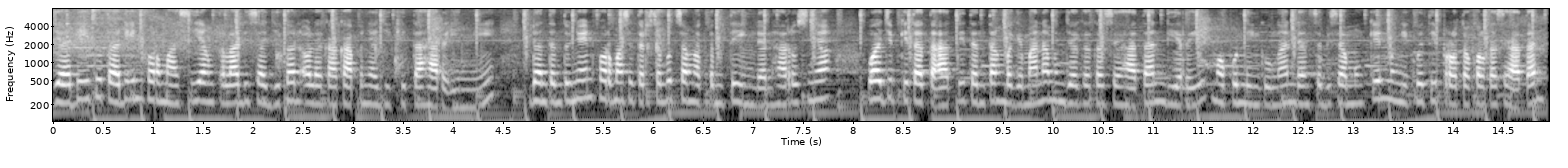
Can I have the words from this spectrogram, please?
Jadi itu tadi informasi yang telah disajikan oleh kakak penyaji kita hari ini dan tentunya informasi tersebut sangat penting dan harusnya wajib kita taati tentang bagaimana menjaga kesehatan diri maupun lingkungan dan sebisa mungkin mengikuti protokol kesehatan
